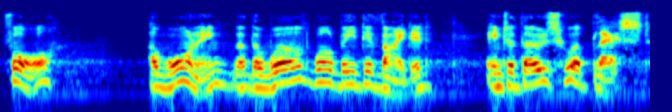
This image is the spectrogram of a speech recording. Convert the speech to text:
Four, a warning that the world will be divided into those who are blessed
